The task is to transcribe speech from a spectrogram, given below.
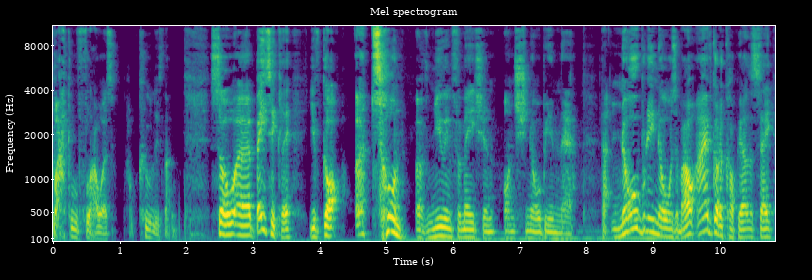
battle flowers. How cool is that? So uh, basically, you've got a ton of new information on Shinobi in there that nobody knows about. I've got a copy, as I say,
